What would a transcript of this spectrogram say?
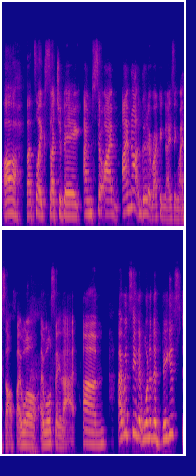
Oh, that's like such a big. I'm so I'm I'm not good at recognizing myself. I will I will say that. Um I would say that one of the biggest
